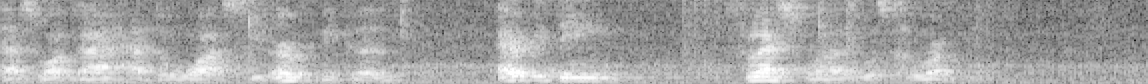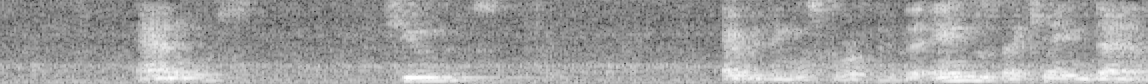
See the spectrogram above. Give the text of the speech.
That's why God had to wash the earth because everything flesh-wise was corrupted. Animals, humans, everything was corrupted. The angels that came down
